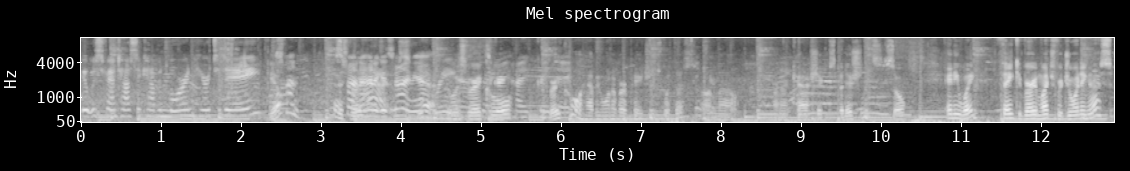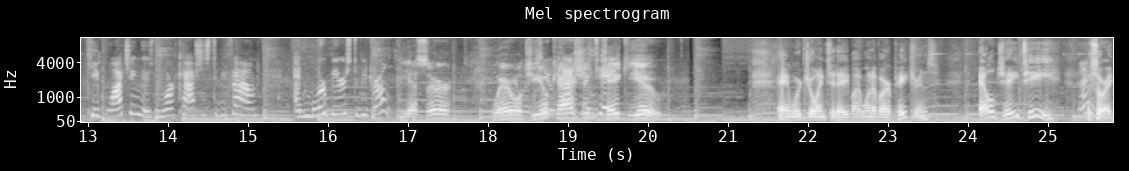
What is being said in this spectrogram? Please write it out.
It was fantastic having Lauren here today. It was fun. It was fun. I had a good time. Yeah. it was Yeah, very it was cool. great hike, great very day. cool having one of our patrons with us Thank on uh, on our cache expeditions. So, anyway, thank you very much for joining us. Keep watching, there's more caches to be found and more beers to be drunk. Yes, sir. Where will geocaching geocaching take take you? And we're joined today by one of our patrons, LJT. Hey. Sorry.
